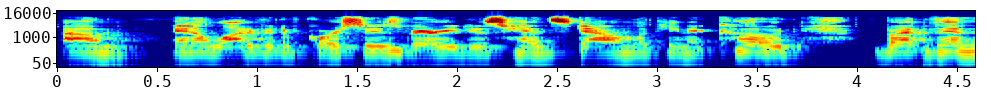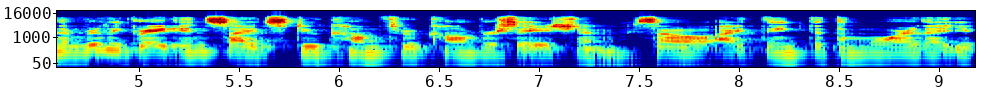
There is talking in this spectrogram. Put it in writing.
Um, and a lot of it, of course, is very just heads down looking at code. But then the really great insights do come through conversation. So I think that the more that you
